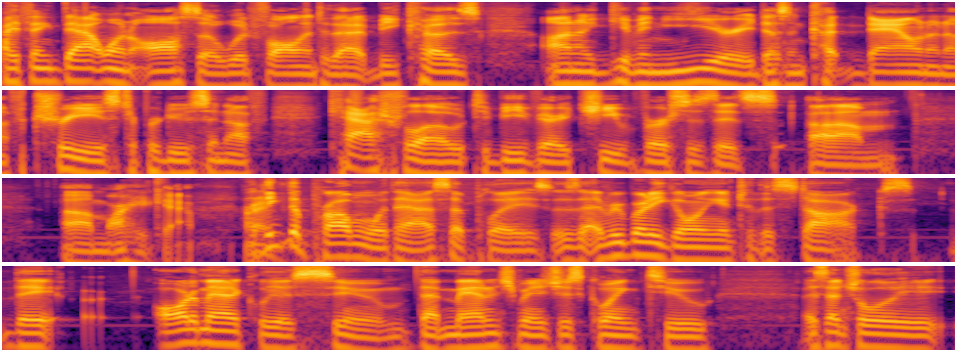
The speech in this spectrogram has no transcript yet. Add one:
I think that one also would fall into that because on a given year, it doesn't cut down enough trees to produce enough cash flow to be very cheap versus its um, uh, market cap. I think the problem with asset plays is everybody going into the stocks, they automatically assume that management is just going to essentially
